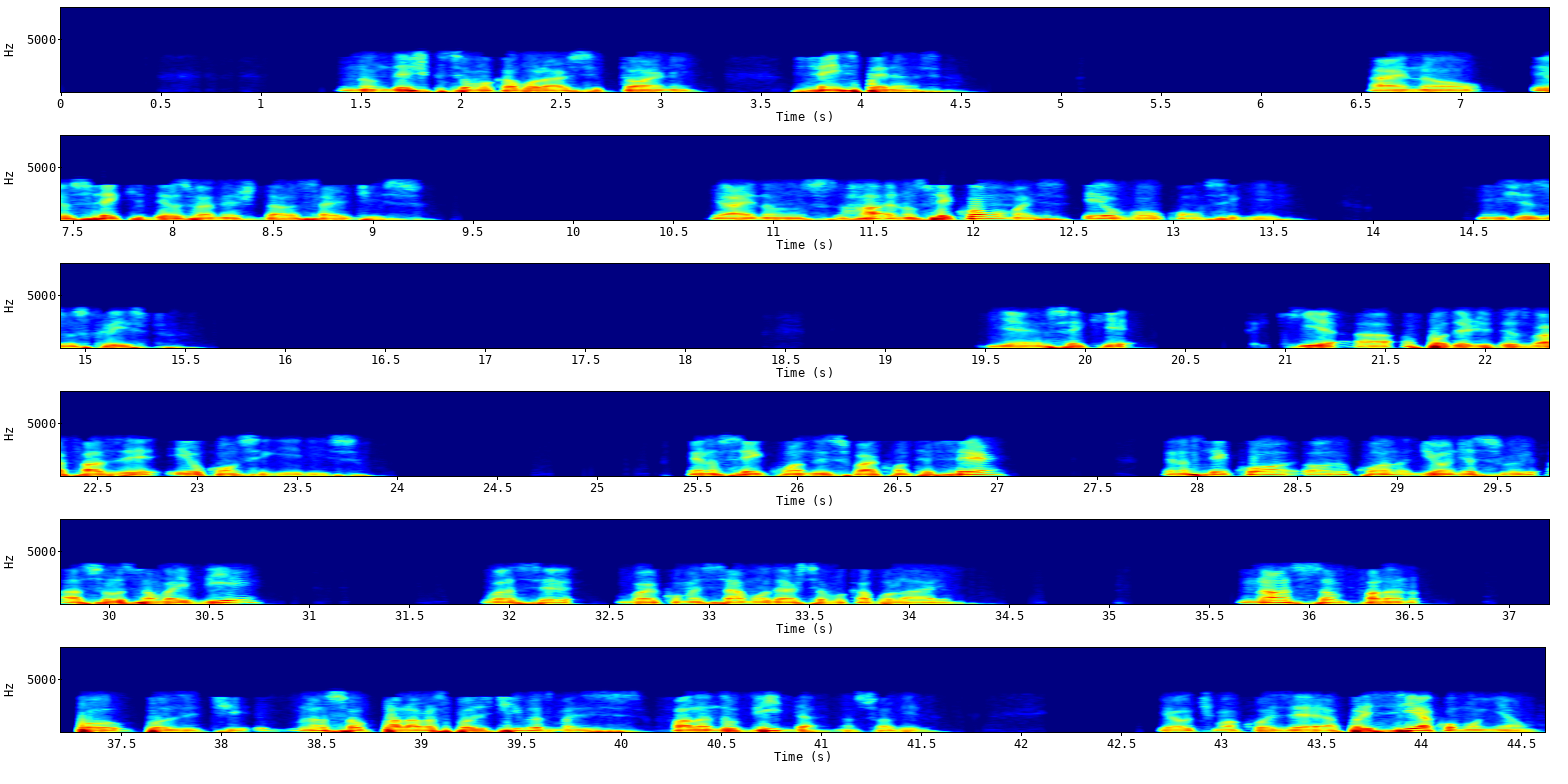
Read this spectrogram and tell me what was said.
Não deixe que seu vocabulário se torne sem esperança. I know eu sei que Deus vai me ajudar a sair disso. E aí não, não sei como, mas eu vou conseguir. Em Jesus Cristo. E eu sei que, que a, o poder de Deus vai fazer eu conseguir isso. Eu não sei quando isso vai acontecer. Eu não sei qual, quando, de onde a solução vai vir. Você vai começar a mudar seu vocabulário. Nós estamos falando positivo, não só palavras positivas, mas falando vida na sua vida. E a última coisa é aprecie a comunhão.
